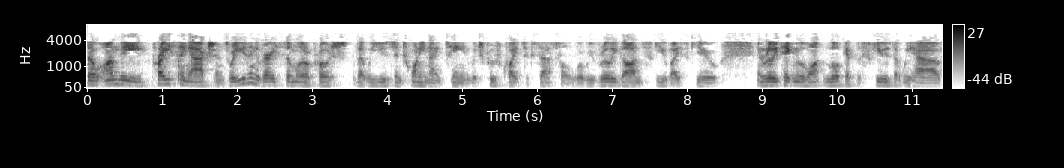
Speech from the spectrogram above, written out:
On the pricing actions, we're using a very similar approach that we used in 2019, which proved quite successful, where we've really gone SKU by SKU and really taken a look at the SKUs that we have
